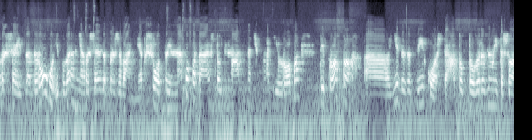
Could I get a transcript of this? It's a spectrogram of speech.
грошей за дорогу і повернення грошей за проживання. Якщо ти не попадаєш в топ 12 на чемпіонат Європи, ти просто е, їдеш за свої кошти. А тобто, ви розумієте, що, е,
